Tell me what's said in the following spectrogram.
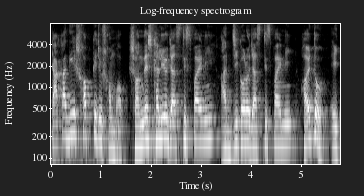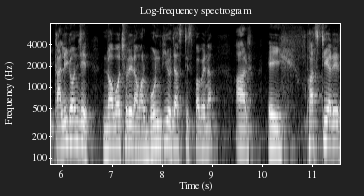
টাকা দিয়ে সব কিছু সম্ভব। সন্দেশখালিও জাস্টিস পায়নি আজ্জিকরও জাস্টিস পায়নি। হয়তো এই কালীগঞ্জের ন বছরের আমার বোনটিও জাস্টিস পাবে না। আর এই ফার্স্ট ইয়ারের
